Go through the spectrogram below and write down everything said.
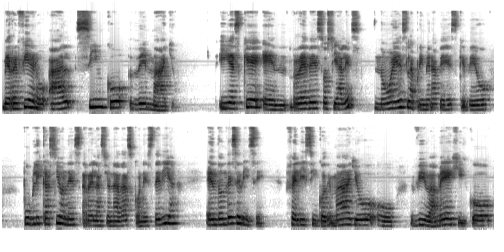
Me refiero al 5 de mayo. Y es que en redes sociales no es la primera vez que veo publicaciones relacionadas con este día en donde se dice feliz 5 de mayo o viva México.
